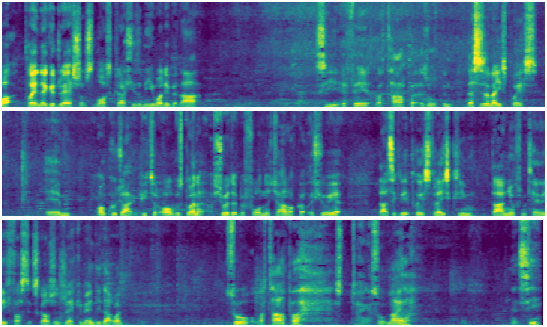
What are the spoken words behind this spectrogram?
But plenty of good restaurants in Los Chris, you worry about that. See if uh, La Tapa is open. This is a nice place. Um, Uncle Jack and Peter always go in it. I've showed it before on the channel, I'll quickly show you it. That's a great place for ice cream. Daniel from Tenerife First Excursions recommended that one. So La Tapa, I think it's open either. Let's see.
